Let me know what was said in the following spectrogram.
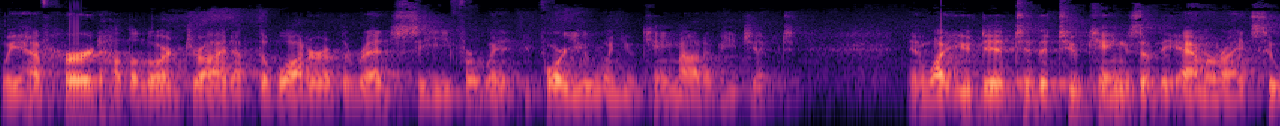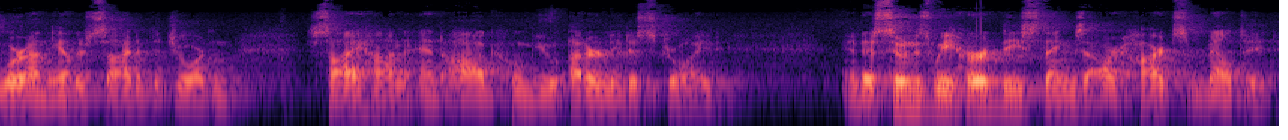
We have heard how the Lord dried up the water of the Red Sea for, when, for you when you came out of Egypt, and what you did to the two kings of the Amorites who were on the other side of the Jordan, Sihon and Og, whom you utterly destroyed. And as soon as we heard these things, our hearts melted.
